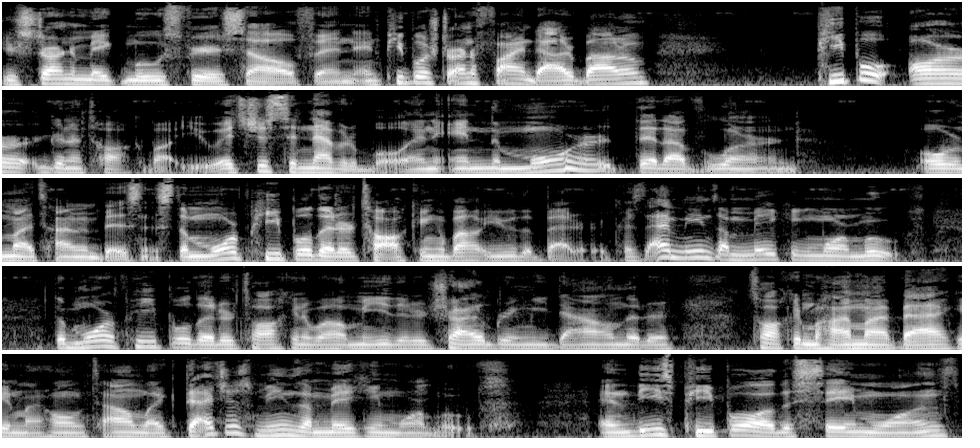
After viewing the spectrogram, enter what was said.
you're starting to make moves for yourself and, and people are starting to find out about them people are going to talk about you. It's just inevitable. And and the more that I've learned over my time in business. The more people that are talking about you, the better, because that means I'm making more moves. The more people that are talking about me, that are trying to bring me down, that are talking behind my back in my hometown, like that just means I'm making more moves. And these people are the same ones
